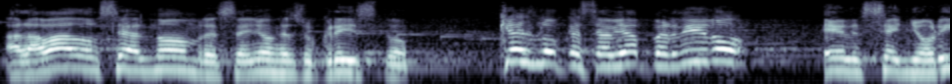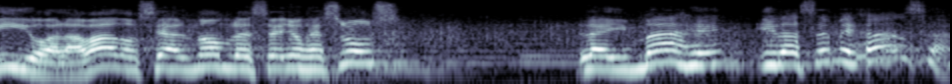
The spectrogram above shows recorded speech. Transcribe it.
Alabado sea el nombre, Señor Jesucristo. ¿Qué es lo que se había perdido? El señorío. Alabado sea el nombre del Señor Jesús. La imagen y la semejanza.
